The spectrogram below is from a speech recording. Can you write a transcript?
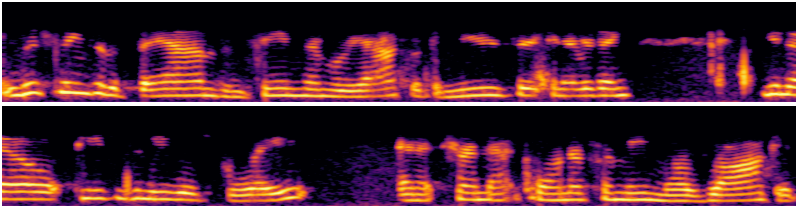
listening to the fans and seeing them react with the music and everything. You know, Pieces of Me was great, and it turned that corner for me more rock. It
